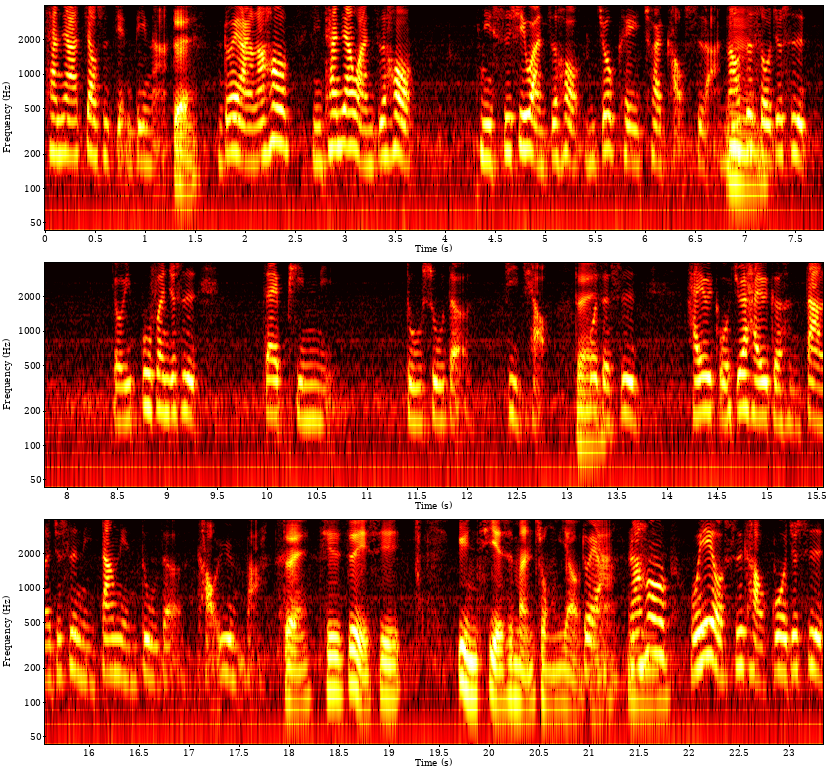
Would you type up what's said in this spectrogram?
参加教师检定啊，对，对啊，然后你参加完之后，你实习完之后，你就可以出来考试啦，然后这时候就是有一部分就是在拼你读书的技巧，对，或者是还有一个，我觉得还有一个很大的就是你当年度的考运吧，对，其实这也是。运气也是蛮重要的。对啊，然后我也有思考过，就是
